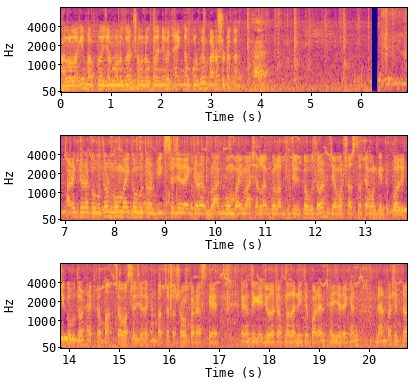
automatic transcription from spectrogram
ভালো লাগে বা প্রয়োজন মনে করেন সংগ্রহ করে নেবেন একদম পড়বে বারোশো টাকা। হ্যাঁ। আরেক জোড়া কবুতর বোম্বাই কবুতর বিগ সাইজের এক জোড়া ব্ল্যাক বোম্বাই মাশাল্লাহ গোলাপ ঝুটির কবুতর যেমন স্বাস্থ্য তেমন কিন্তু কোয়ালিটি কবুতর। একটা বাচ্চাও আছে এই যে দেখেন বাচ্চাটা সহকারে আজকে এখান থেকে এই জোড়াটা আপনারা নিতে পারেন। এই যে দেখেন ডান পাশেরটা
